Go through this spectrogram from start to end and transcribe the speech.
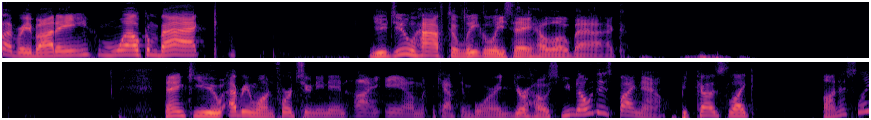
everybody. Welcome back. You do have to legally say hello back. Thank you, everyone, for tuning in. I am Captain Boring, your host. You know this by now because, like, honestly,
